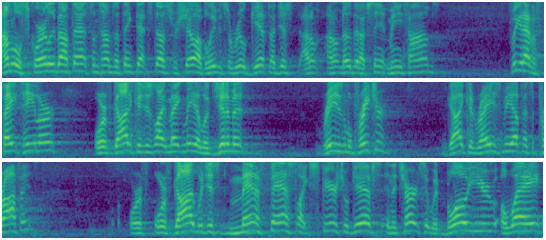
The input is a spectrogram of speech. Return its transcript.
I'm a little squirrely about that. Sometimes I think that stuff's for show. I believe it's a real gift. I just, I don't, I don't know that I've seen it many times. If we could have a faith healer, or if God could just like make me a legitimate, reasonable preacher, God could raise me up as a prophet, or if, or if God would just manifest like spiritual gifts in the church that would blow you away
